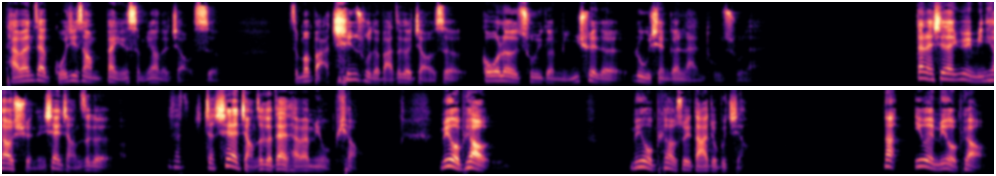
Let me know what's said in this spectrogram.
台湾在国际上扮演什么样的角色？怎么把清楚的把这个角色勾勒出一个明确的路线跟蓝图出来？当然，现在因为明天要选，你现在讲这个，讲现在讲这个，在台湾没有票，没有票，没有票，所以大家就不讲。那因为没有票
